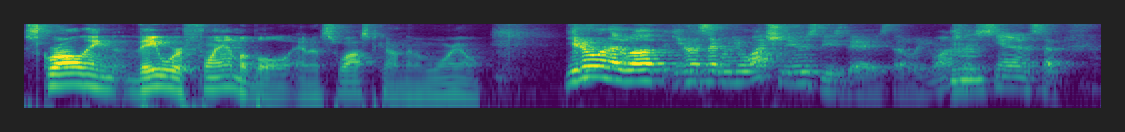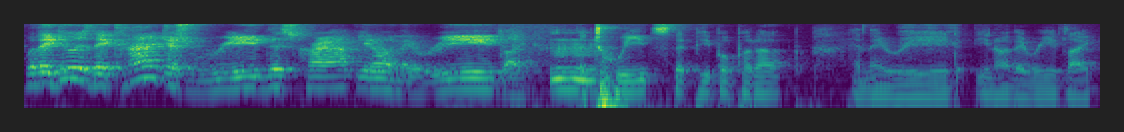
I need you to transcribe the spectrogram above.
scrawling "They were flammable" and a swastika on the memorial. You know what I love? You know, it's like when you watch news these days, though. When you watch like mm-hmm. CNN and stuff, what they do is they kind of just read this crap, you know, and they read like the mm-hmm. tweets that people put up, and they read, you know, they read like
